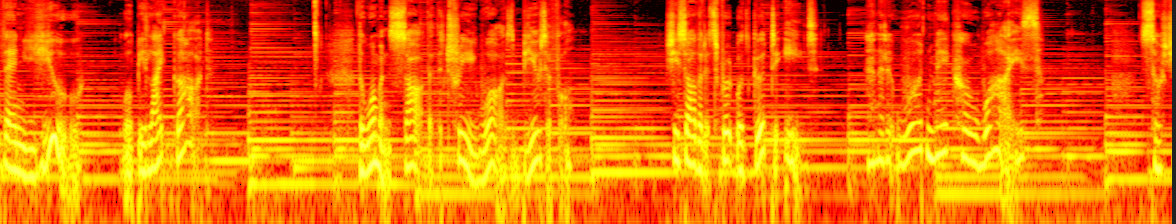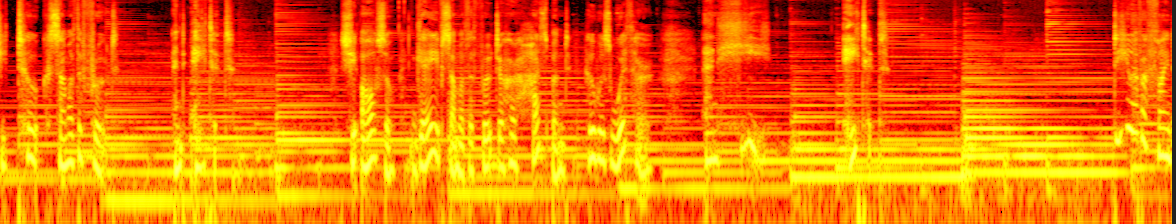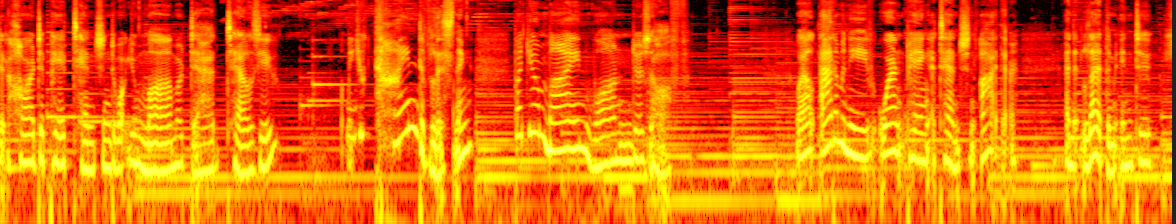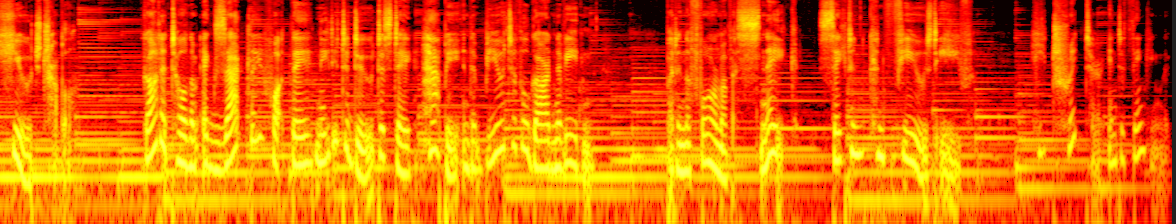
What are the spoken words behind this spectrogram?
Then you will be like God. The woman saw that the tree was beautiful. She saw that its fruit was good to eat and that it would make her wise. So she took some of the fruit and ate it. She also gave some of the fruit to her husband who was with her, and he ate it. Do you ever find it hard to pay attention to what your mom or dad tells you? I mean, you're kind of listening, but your mind wanders off. Well, Adam and Eve weren't paying attention either, and it led them into huge trouble. God had told them exactly what they needed to do to stay happy in the beautiful Garden of Eden. But in the form of a snake, Satan confused Eve. He tricked her into thinking that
